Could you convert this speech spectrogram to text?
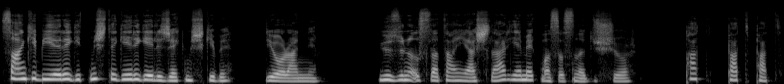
Sanki bir yere gitmiş de geri gelecekmiş gibi, diyor annem. Yüzünü ıslatan yaşlar yemek masasına düşüyor. Pat pat pat.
